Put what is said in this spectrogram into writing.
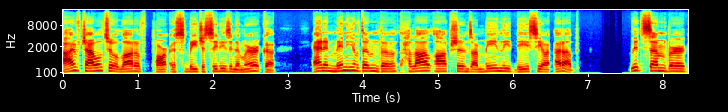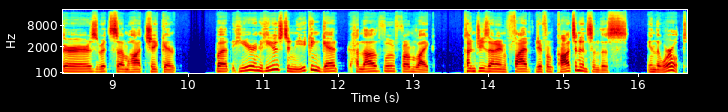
I've traveled to a lot of par- uh, major cities in America, and in many of them, the halal options are mainly desi or Arab, with some burgers, with some hot chicken. But here in Houston, you can get halal food from like countries that are in five different continents in this in the world.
